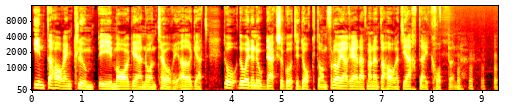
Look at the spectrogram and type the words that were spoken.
inte har en klump i magen och en tår i ögat då, då är det nog dags att gå till doktorn för då är jag rädd att man inte har ett hjärta i kroppen.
